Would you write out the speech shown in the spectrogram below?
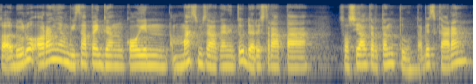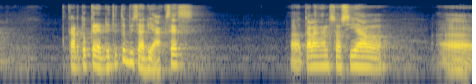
Kalau dulu orang yang bisa pegang koin emas misalkan itu dari strata sosial tertentu, tapi sekarang kartu kredit itu bisa diakses Eh, kalangan sosial uh,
